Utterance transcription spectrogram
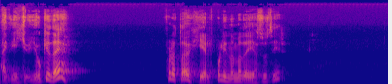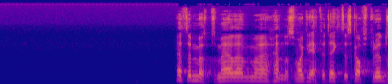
Nei, vi gjør jo ikke det. For dette er jo helt på linje med det Jesus sier. Etter møtet med henne som var grepet i ekteskapsbrudd.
